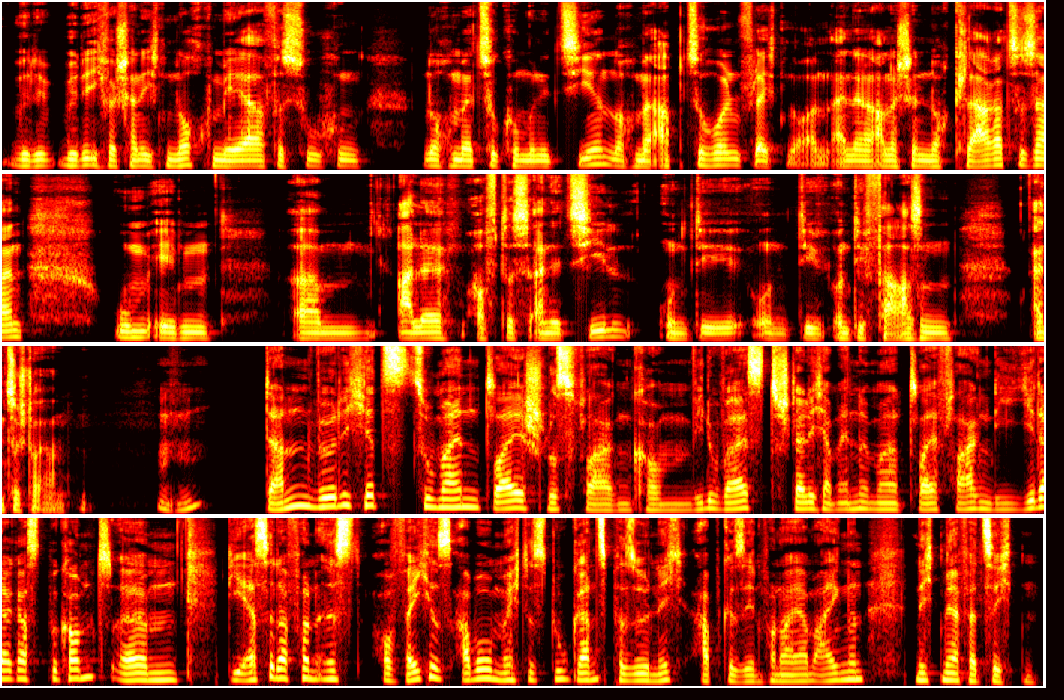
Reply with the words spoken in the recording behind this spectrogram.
würde, würde ich wahrscheinlich noch mehr versuchen, noch mehr zu kommunizieren, noch mehr abzuholen, vielleicht an einer anderen Stelle noch klarer zu sein, um eben ähm, alle auf das eine Ziel und die und die und die Phasen einzusteuern. Mhm. Dann würde ich jetzt zu meinen drei Schlussfragen kommen. Wie du weißt, stelle ich am Ende immer drei Fragen, die jeder Gast bekommt. Ähm, die erste davon ist, auf welches Abo möchtest du ganz persönlich, abgesehen von eurem eigenen, nicht mehr verzichten?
